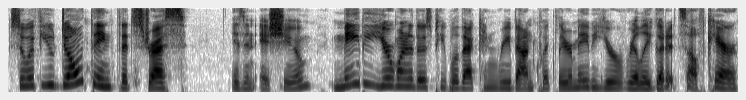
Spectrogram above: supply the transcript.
So if you don't think that stress is an issue, maybe you're one of those people that can rebound quickly, or maybe you're really good at self care.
